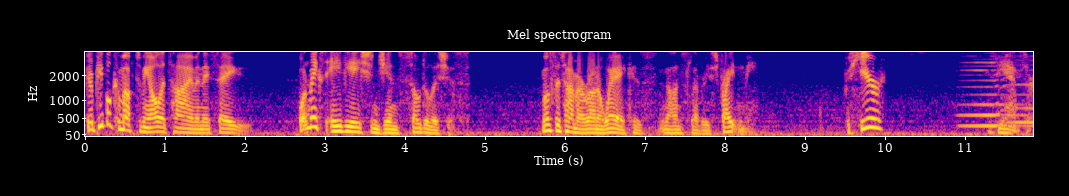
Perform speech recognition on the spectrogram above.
You know, people come up to me all the time and they say, What makes aviation gin so delicious? Most of the time I run away because non celebrities frighten me. But here is the answer.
